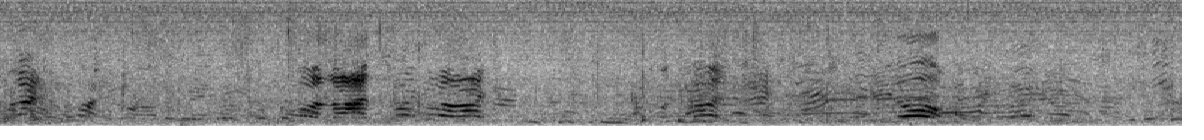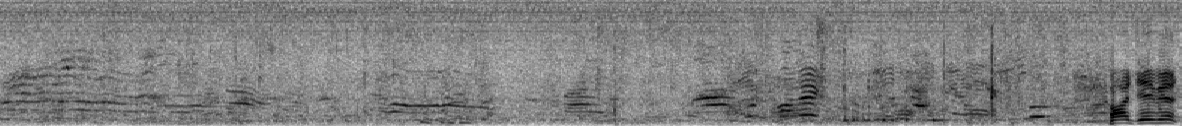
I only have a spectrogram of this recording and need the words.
Come on, Damien.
